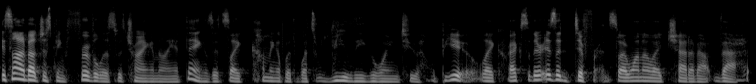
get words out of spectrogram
it's not about just being frivolous with trying a million things. It's like coming up with what's really going to help you. Like, correct? So there is a difference. So I want to like chat about that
